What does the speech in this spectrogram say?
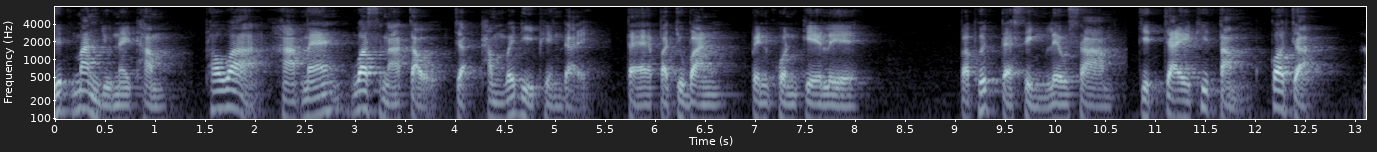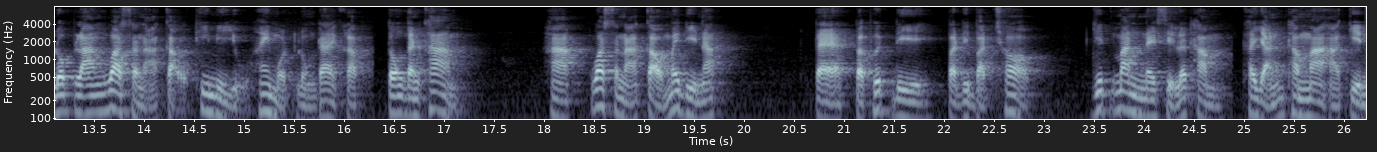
ยึดมั่นอยู่ในธรรม เพราะว่าหากแม้นวาสนาเก่าจะทำไว้ดีเพียงใด แต่ปัจจุบันเป็นคนเกเร ประพฤติแต่สิ่งเลวทราม จิตใจที่ต่ำก็จะลบล้างวาสนาเก่าที่มีอยู่ให้หมดลงได้ครับ ตรงกันข้าม หากวาสนาเก่าไม่ดีนัก แต่ประพฤติดีปฏิบัติชอบ ยึดมั่นในศีลธรรม ขยันทำมาหากิน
